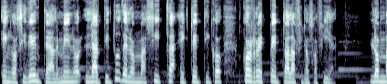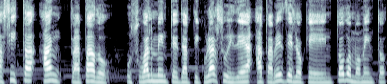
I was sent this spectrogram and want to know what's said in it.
en Occidente al menos, la actitud de los marxistas eclécticos con respecto a la filosofía. Los marxistas han tratado usualmente de articular su idea a través de lo que en todo momento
